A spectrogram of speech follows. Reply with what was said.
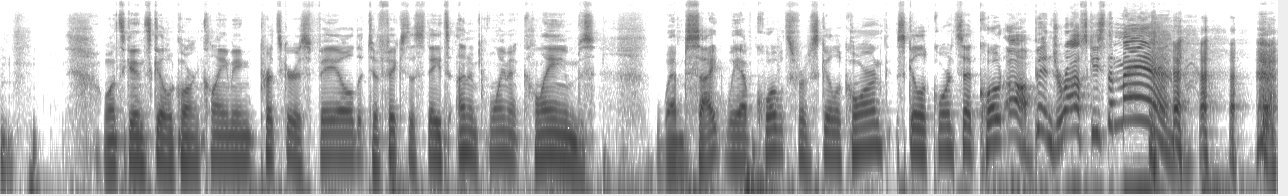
Once again, Skillicorn claiming Pritzker has failed to fix the state's unemployment claims website. We have quotes from Skillicorn. Skillicorn said, quote, Oh, Ben Joravsky's the man.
